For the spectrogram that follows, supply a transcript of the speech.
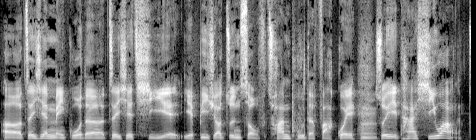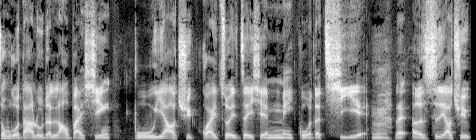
呃，这些美国的这些企业也必须要遵守川普的法规。嗯，所以他希望中国大陆的老百姓。不要去怪罪这些美国的企业，嗯，来，而是要去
